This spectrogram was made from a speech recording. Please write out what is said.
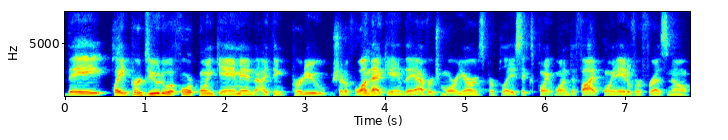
They played Purdue to a four point game, and I think Purdue should have won that game. They averaged more yards per play, 6.1 to 5.8 over Fresno.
